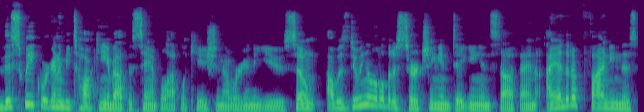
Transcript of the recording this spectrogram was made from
This week we're going to be talking about the sample application that we're going to use. So I was doing a little bit of searching and digging and stuff and I ended up finding this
